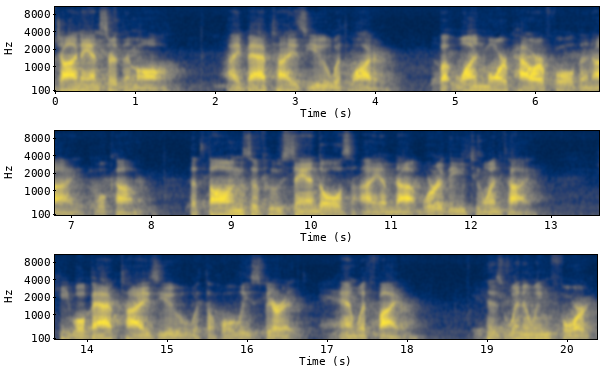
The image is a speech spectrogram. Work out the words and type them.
John answered them all I baptize you with water, but one more powerful than I will come, the thongs of whose sandals I am not worthy to untie. He will baptize you with the Holy Spirit and with fire. His winnowing fork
